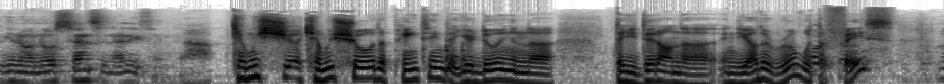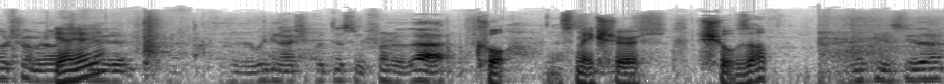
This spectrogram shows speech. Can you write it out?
you know, no sense in anything. Can we show can we show the painting that you're doing in the that you did on the in the other room with Oh, the sure. face? Oh, sure, I'll Yeah, yeah, bring it in. Uh, We can actually put this in front of that. Cool. Let's make sure it shows up. Can you see that?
